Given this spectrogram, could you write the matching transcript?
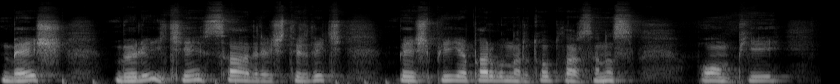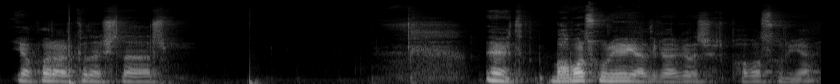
5 bölü 2 sadeleştirdik. 5 pi yapar bunları toplarsanız 10 pi yapar arkadaşlar. Evet baba soruya geldik arkadaşlar. Baba soruya.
